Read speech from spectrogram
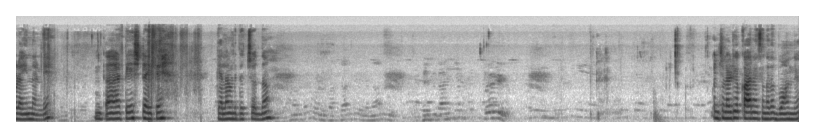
కూడా అయిందండి. ఇంకా టేస్ట్ అయితే ఎలా ఉండిద్దో చూద్దాం. కొంచెం లైట్గా కారం వేసాం కదా బాగుంది.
